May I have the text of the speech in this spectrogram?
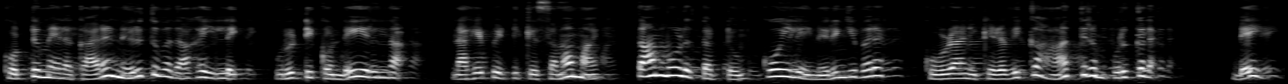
கொட்டு மேலக்காரன் நிறுத்துவதாக இல்லை. உருட்டி கொண்டே இருந்தான். நகைப்பெட்டிக்கு சமமாய் தாம்பூல தட்டும் கோயிலை நெருங்கி வர கூழாணி கிழவிக்கு ஆத்திரம் பொறுக்கல. டேய்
